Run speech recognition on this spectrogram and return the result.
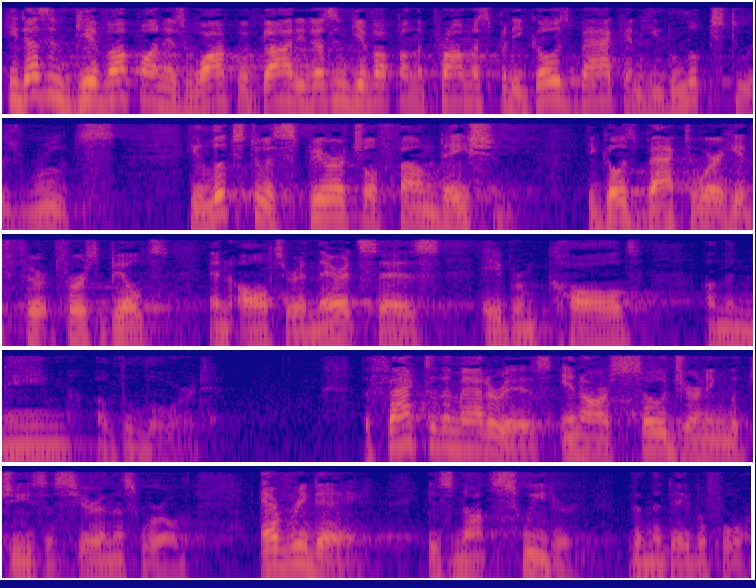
He doesn't give up on his walk with God. He doesn't give up on the promise, but he goes back and he looks to his roots. He looks to his spiritual foundation. He goes back to where he had first built an altar. And there it says, Abram called on the name of the Lord. The fact of the matter is, in our sojourning with Jesus here in this world, every day is not sweeter than the day before.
